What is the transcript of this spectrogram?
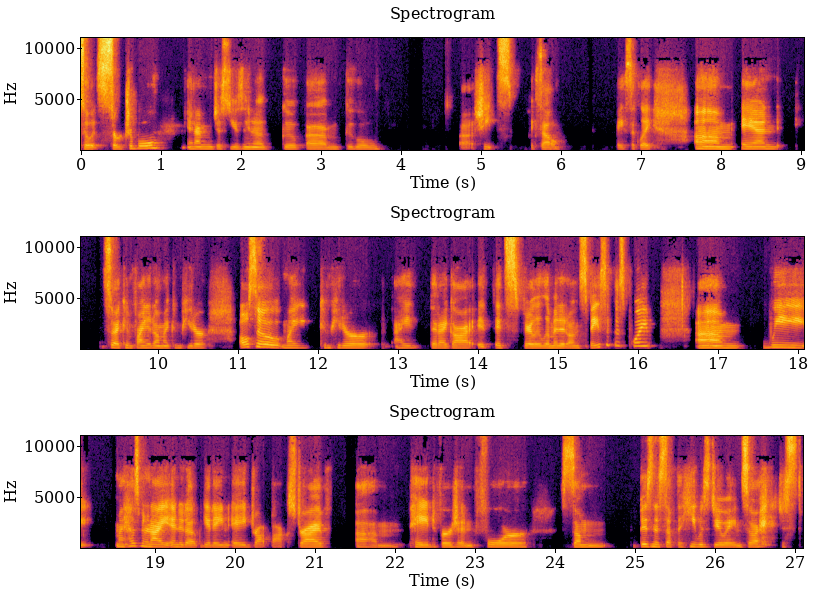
so it's searchable. And I'm just using a Google, um, Google uh, Sheets, Excel, basically. Um, and so I can find it on my computer. Also, my computer I that I got it, it's fairly limited on space at this point. Um, we, my husband and I, ended up getting a Dropbox drive um, paid version for some business stuff that he was doing. So I just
